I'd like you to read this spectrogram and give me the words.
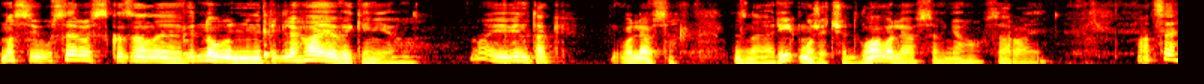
Носив у сервіс, сказали, відновленню не підлягає, викинь його. Ну і він так валявся. Не знаю, рік, може, чи два валявся в нього в сараї. А це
